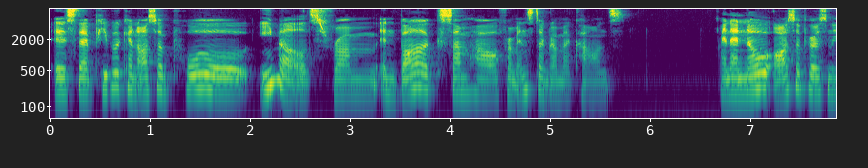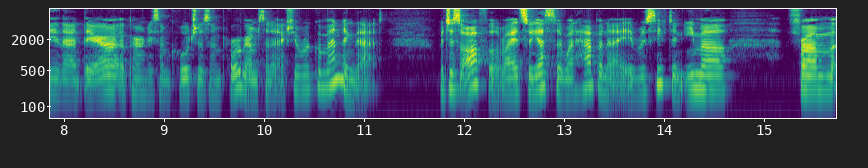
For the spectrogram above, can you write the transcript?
is that people can also pull emails from in bulk somehow from Instagram accounts. And I know also personally that there are apparently some coaches and programs that are actually recommending that, which is awful, right? So yesterday, what happened? I received an email from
